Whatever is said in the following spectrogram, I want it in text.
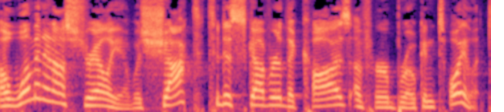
A woman in Australia was shocked to discover the cause of her broken toilet.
